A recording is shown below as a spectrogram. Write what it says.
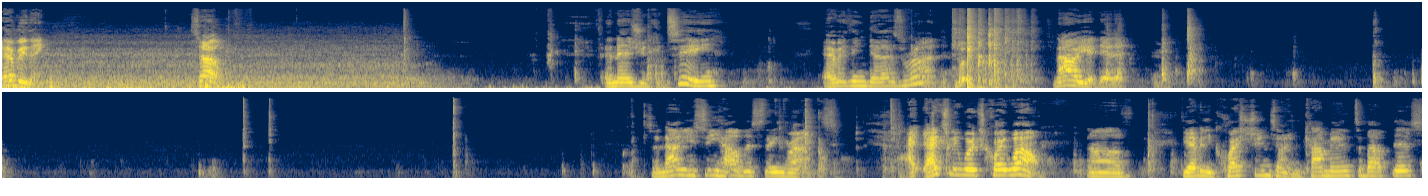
everything. So, and as you can see, everything does run. Now you did it. So now you see how this thing runs. It actually works quite well. Uh, if you have any questions and comments about this,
